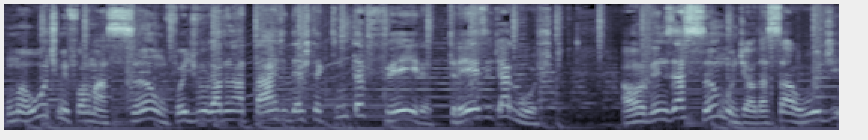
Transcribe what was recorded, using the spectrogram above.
Uma última informação foi divulgada na tarde desta quinta-feira, 13 de agosto. A Organização Mundial da Saúde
